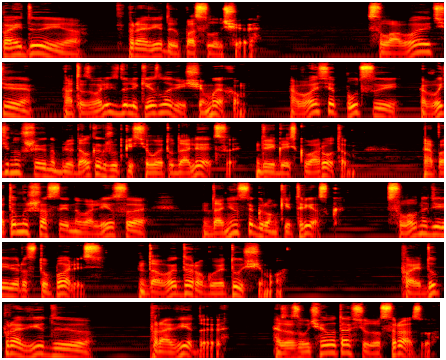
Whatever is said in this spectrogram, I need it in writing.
Пойду ее проведаю по случаю. Слова эти отозвались вдалеке зловещим эхом. Вася Пуцый, вытянув шею, наблюдал, как жуткий силуэт удаляется, двигаясь к воротам. А потом из шоссейного леса донесся громкий треск, словно деревья расступались, давая дорогу идущему. «Пойду проведаю, проведаю», зазвучало отовсюду сразу.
